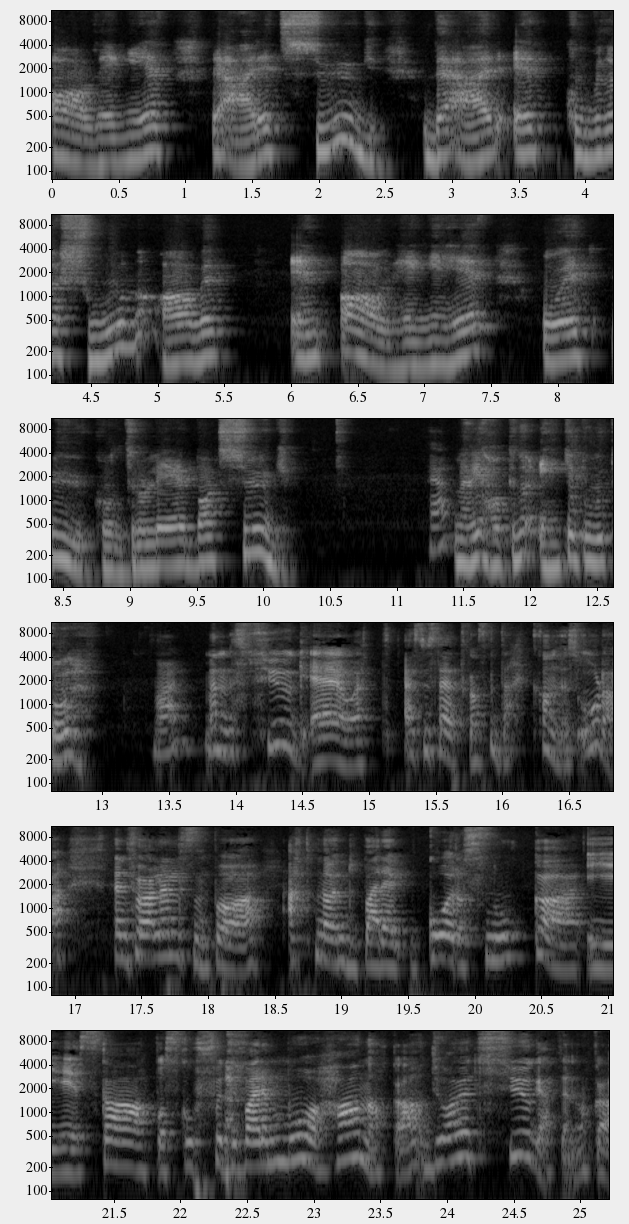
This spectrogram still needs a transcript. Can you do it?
avhengighet. Det er et sug. Det er en kombinasjon av et, en avhengighet og et ukontrollerbart sug. Ja. Men vi har ikke noe enkelt ord på det. Nei, Men sug er jo et jeg synes det er et ganske dekkende ord. da. Den følelsen på ettermiddagen du bare går og snoker i skap og skuffer. Du bare må ha noe. Du har jo et sug etter noe.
